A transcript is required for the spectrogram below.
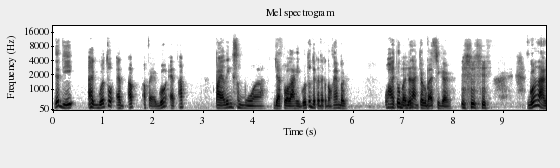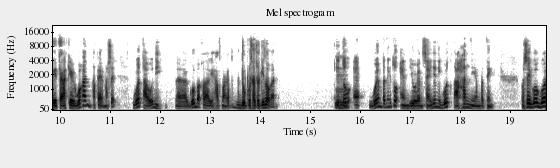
Jadi eh, gue tuh end up apa ya gue end up piling semua jadwal lari gue tuh deket-deket November. Wah itu badan hancur banget sih gar. gue lari terakhir gue kan apa ya maksudnya gue tahu nih eh, gue bakal lari half marathon 21 kilo kan. Itu eh, gue yang penting tuh endurance aja nih gue tahan nih yang penting. Maksudnya gue gue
